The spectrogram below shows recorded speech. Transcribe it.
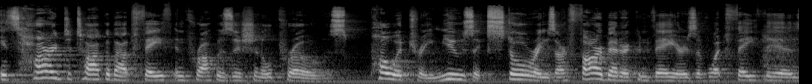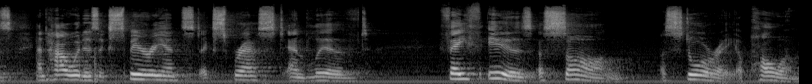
It's hard to talk about faith in propositional prose. Poetry, music, stories are far better conveyors of what faith is and how it is experienced, expressed, and lived. Faith is a song, a story, a poem.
